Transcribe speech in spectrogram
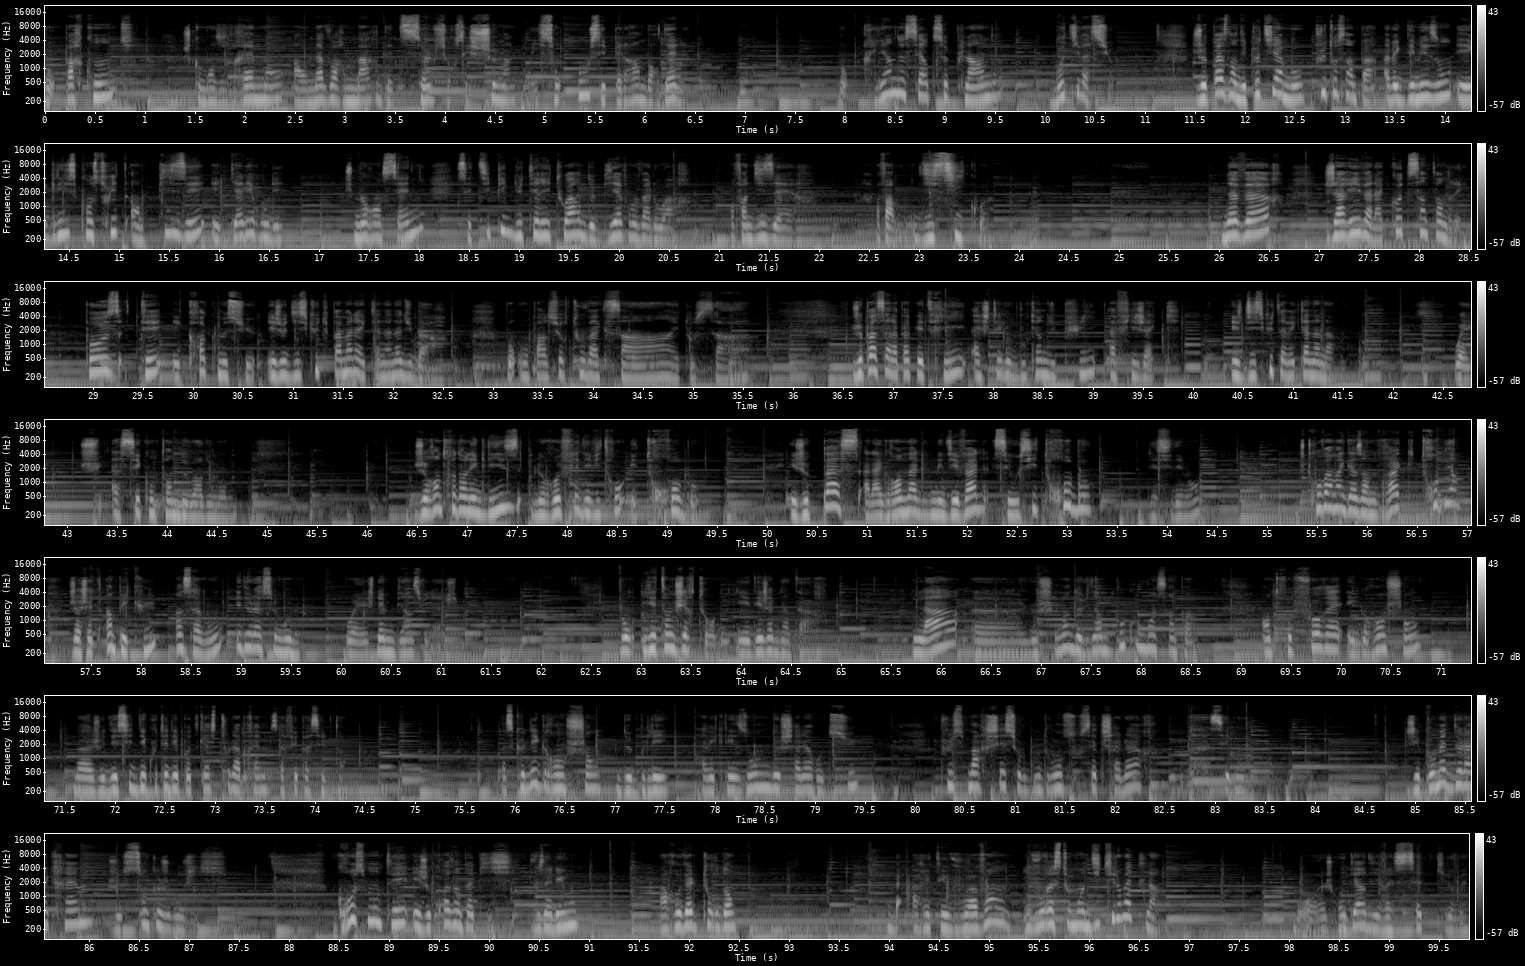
Bon, par contre, je commence vraiment à en avoir marre d'être seule sur ces chemins. Ils sont où ces pèlerins, bordel? Bon, rien ne sert de se plaindre. Motivation. Je passe dans des petits hameaux plutôt sympas, avec des maisons et églises construites en pisé et galets roulés. Je me renseigne, c'est typique du territoire de Bièvre-Valoir, enfin d'Isère. Enfin, d'ici quoi. 9h, j'arrive à la côte Saint-André. Pause, thé et croque-monsieur. Et je discute pas mal avec la nana du bar. Bon, on parle surtout vaccin et tout ça. Je passe à la papeterie acheter le bouquin du puits à Figeac. Et je discute avec la nana. Ouais, je suis assez contente de voir du monde. Je rentre dans l'église, le reflet des vitraux est trop beau. Et je passe à la grande halle médiévale, c'est aussi trop beau. Décidément. Je trouve un magasin de vrac trop bien. J'achète un PQ, un savon et de la semoule. Ouais, je l'aime bien ce village. Bon, il est temps que j'y retourne. Il est déjà bien tard. Là, euh, le chemin devient beaucoup moins sympa. Entre forêt et grand champ, bah, je décide d'écouter des podcasts tout l'après-midi, ça fait passer le temps. Parce que les grands champs de blé avec les ondes de chaleur au-dessus, plus marcher sur le goudron sous cette chaleur, bah, c'est bon. J'ai beau mettre de la crème, je sens que je rougis. Grosse montée et je croise un papy. Vous allez où? À Revel-Tourdan. Bah, arrêtez-vous avant, il vous reste au moins 10 km là. Bon, je regarde, il reste 7 km.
